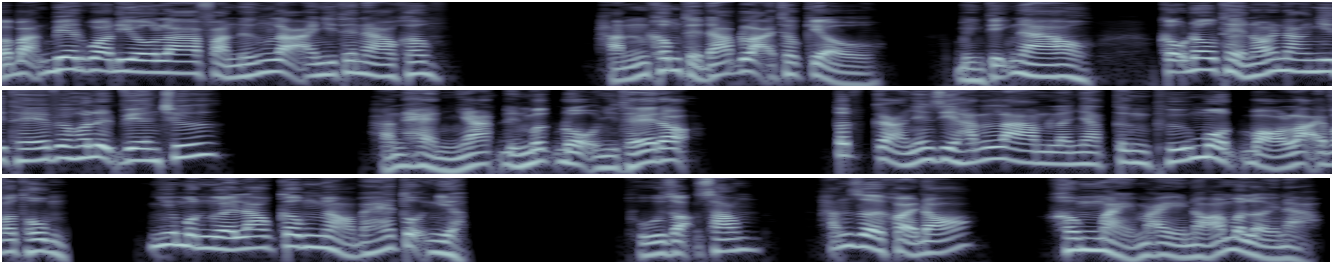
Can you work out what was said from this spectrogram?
Và bạn biết Guardiola phản ứng lại như thế nào không? Hắn không thể đáp lại theo kiểu bình tĩnh nào, cậu đâu thể nói năng như thế với huấn luyện viên chứ. Hắn hèn nhát đến mức độ như thế đó. Tất cả những gì hắn làm là nhặt từng thứ một bỏ lại vào thùng, như một người lao công nhỏ bé tội nghiệp. Thu dọn xong, hắn rời khỏi đó, không mảy may nói một lời nào.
